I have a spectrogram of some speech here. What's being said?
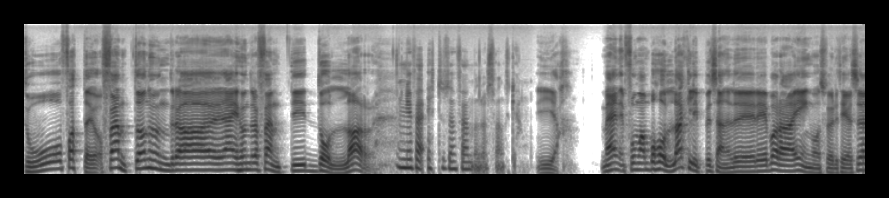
Då fattar jag. 1500, nej 150 dollar. Ungefär 1500 svenska. Ja. Men får man behålla klippet sen eller är det bara engångsföreteelse?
